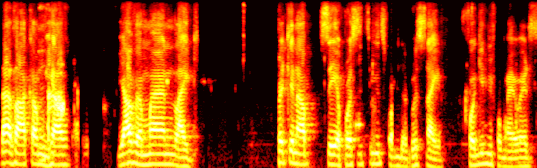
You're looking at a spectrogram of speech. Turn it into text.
That's how come we have we have a man like picking up, say, a prostitute from the roadside. Forgive me for my words,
